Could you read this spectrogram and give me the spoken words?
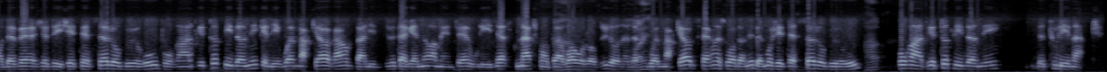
On devait, j'étais seul au bureau pour rentrer toutes les données que les webmarqueurs rentrent dans les 18 arénas en même temps ou les 9 matchs qu'on peut ah. avoir aujourd'hui. On a 9 webmarqueurs différents soirs donnés. Ben, moi, j'étais seul au bureau ah. pour rentrer toutes les données de tous les matchs.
